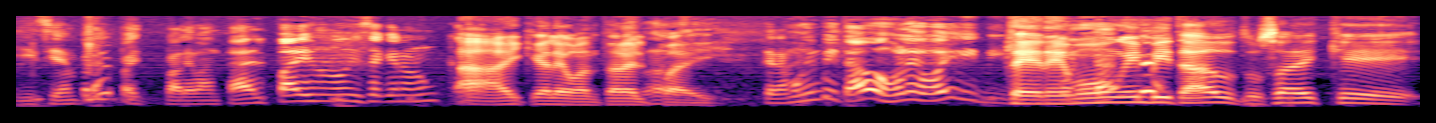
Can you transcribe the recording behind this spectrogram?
Y siempre, pues, para, levantar el país, uno dice que no nunca. Hay que levantar el país. Tenemos invitados, Jorge, hoy. Tenemos un invitado. Tú sabes que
